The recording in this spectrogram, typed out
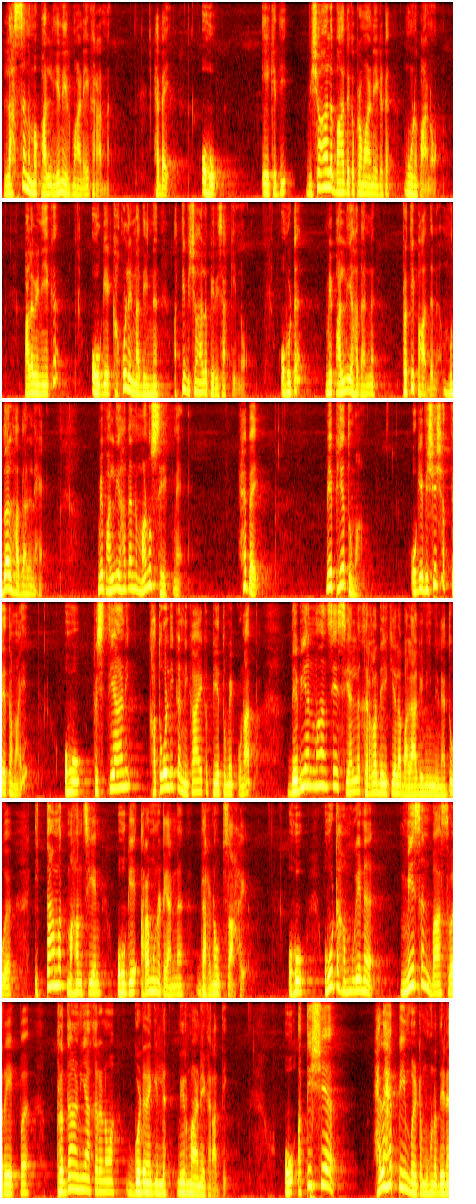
ලස්සනම පල්ලිය නිර්මාණය කරන්න. හැබැයි ඔහු ඒකෙදි විශාල බාධක ප්‍රමාණයකට මූුණ පානෝ. පළවෙනි එක ඔහුගේ කකුලෙන් අදින්න අති විශාල පිරිසක් ඉන්නෝ. ඔහුට මේ පල්ලිය හදන්න ප්‍රතිපාදන මුදල් හදල් නැහැ. මේ පල්ලිය හදන්න මනුස්සෙක් නෑ. හැබැයි මේ පියතුමා ඔගේ විශේෂත්වය තමයි ඔහු ක්‍රිස්තියානි කතෝලික නිකායක පියතුමෙක් වුණත් දෙවියන් වහන්සේ සියල්ල කරලා දෙයි කියලා බලාගෙන ඉන්නේ නැතුව ඉතාමත් මහන්සියෙන් ඔහුගේ අරමුණට යන්න දරණ උත්සාහය. ඔහු ඔහුට හම්බුවෙන මේසන් භාස්වරයෙක්ව ප්‍රධානයා කරනවා ගොඩනැගිල්ල නිර්මාණය කරද්දි. ඕ අතිශ්‍ය හැලහැප්පීම් වලට මුහුණ දෙන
